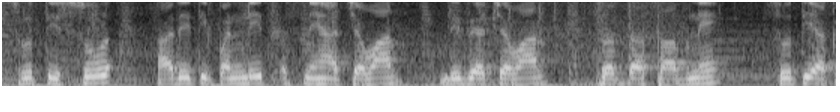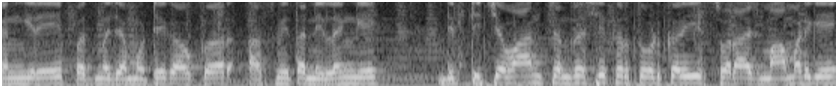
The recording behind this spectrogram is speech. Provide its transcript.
श्रुती सूळ आदिती पंडित स्नेहा चव्हाण दिव्या चव्हाण श्रद्धा साबणे श्रुती अकनगिरे पद्मजा मोठेगावकर अस्मिता निलंगे दिप्ती चव्हाण चंद्रशेखर तोडकरी स्वराज मामडगे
